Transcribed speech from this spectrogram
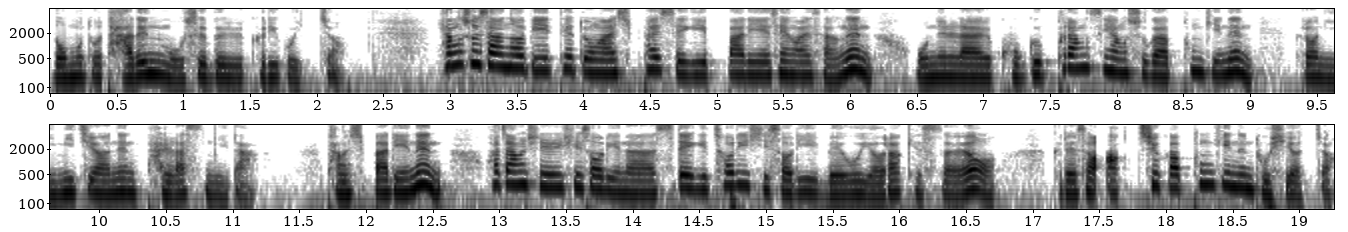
너무도 다른 모습을 그리고 있죠. 향수 산업이 태동한 18세기 파리의 생활상은 오늘날 고급 프랑스 향수가 풍기는 그런 이미지와는 달랐습니다. 당시 파리는 화장실 시설이나 쓰레기 처리 시설이 매우 열악했어요. 그래서 악취가 풍기는 도시였죠.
